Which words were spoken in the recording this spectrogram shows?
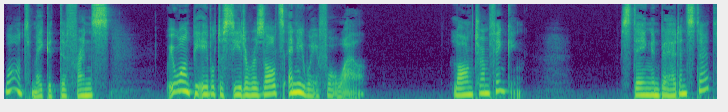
won't make a difference. We won't be able to see the results anyway for a while. Long term thinking. Staying in bed instead?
